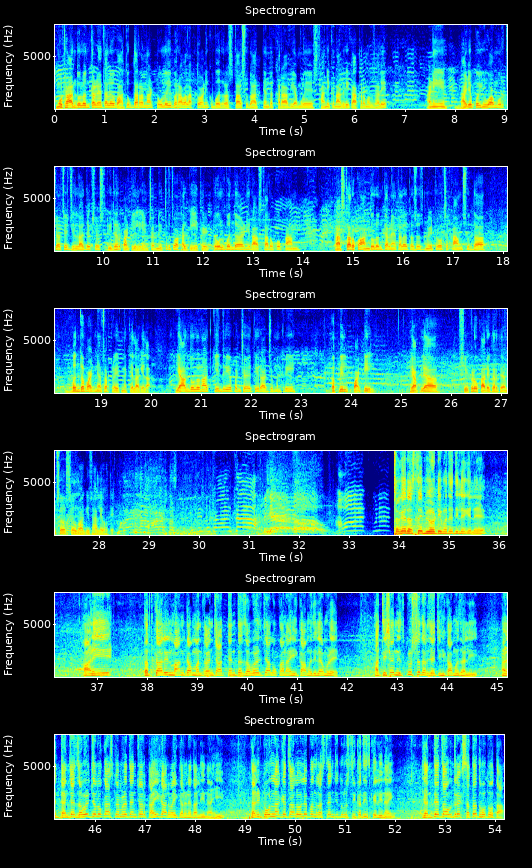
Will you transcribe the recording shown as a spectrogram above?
मोठं आंदोलन करण्यात आलं. वाहतूकदारांना टोलही भरावा लागतो आणि वर रस्ता सुद्धा अत्यंत खराब यामुळे स्थानिक नागरिक आक्रमक झाले. आणि भाजप युवा मोर्चाचे जिल्हाध्यक्ष श्रीधर पाटील यांच्या नेतृत्वाखाली इथे टोल बंद आणि रास्ता रोको काम रास्ता रोको आंदोलन करण्यात आलं तसंच मेट्रोचं कामसुद्धा बंद पाडण्याचा प्रयत्न केला गेला. या आंदोलनात केंद्रीय पंचायती राज्यमंत्री कपिल पाटील हे आपल्या शेकडो कार्यकर्त्यांसह सहभागी झाले होते. सगळे रस्ते बीओटीमध्ये दिले गेले आणि तत्कालीन बांधकाम मंत्र्यांच्या अत्यंत जवळच्या लोकांना ही कामं दिल्यामुळे अतिशय निकृष्ट दर्जाची ही कामं झाली. आणि त्यांच्या जवळचे लोक असल्यामुळे त्यांच्यावर काही कारवाई करण्यात आली नाही. त्यांनी टोल नाके चालवले पण रस्त्यांची दुरुस्ती कधीच केली नाही. जनतेचा उद्रेक सतत होत होता.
